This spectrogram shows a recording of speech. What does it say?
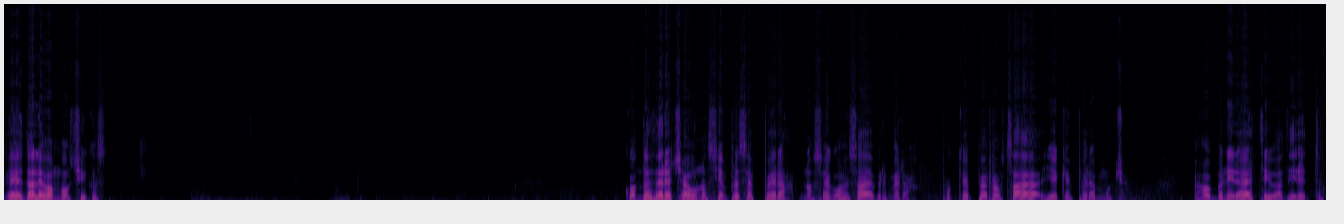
Eh, dale, vamos, chicos. Cuando es derecha uno siempre se espera, no se coge esa de primera, porque el perro está y hay que esperar mucho. Mejor venir a este y vas directo.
